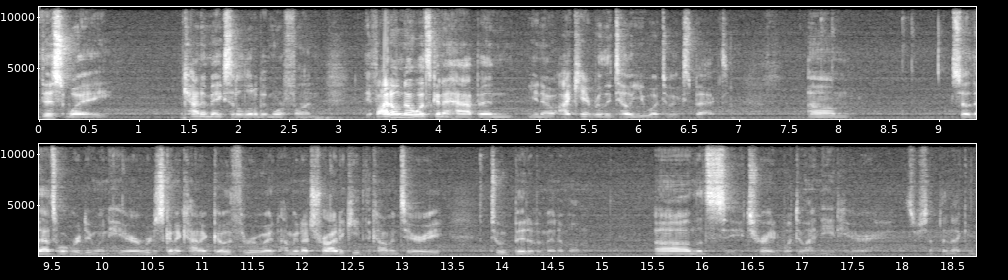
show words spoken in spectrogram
this way kind of makes it a little bit more fun if I don't know what's going to happen, you know, I can't really tell you what to expect. Um, so that's what we're doing here. We're just going to kind of go through it. I'm going to try to keep the commentary to a bit of a minimum. Um, let's see, trade. What do I need here? Is there something I can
